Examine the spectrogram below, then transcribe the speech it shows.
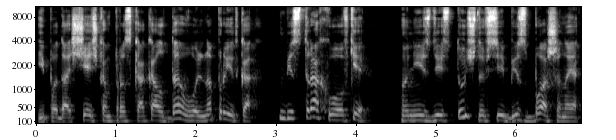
и по дощечкам проскакал довольно прытко, без страховки, они здесь точно все безбашенные.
